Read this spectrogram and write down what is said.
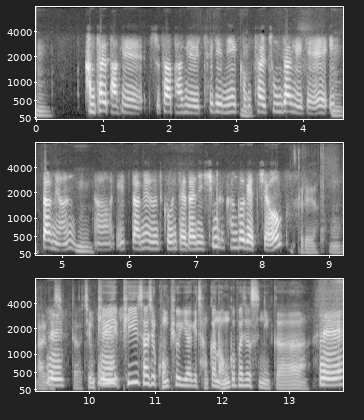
음. 감찰 방해 수사 방해의 책임이 음. 검찰총장에게 음. 있다면 음. 어, 있다면 그건 대단히 심각한 거겠죠. 그래요. 음, 알겠습니다. 네. 지금 피의, 네. 피의 사실 공표 이야기 잠깐 언급하셨으니까 네.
